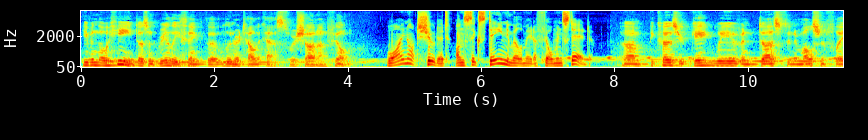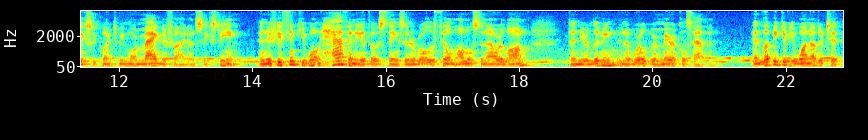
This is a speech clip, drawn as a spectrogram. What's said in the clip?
even though he doesn't really think the lunar telecasts were shot on film. Why not shoot it on 16mm film instead? Um, because your gate weave and dust and emulsion flakes are going to be more magnified on 16. And if you think you won't have any of those things in a roll of film almost an hour long, then you're living in a world where miracles happen. And let me give you one other tip.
